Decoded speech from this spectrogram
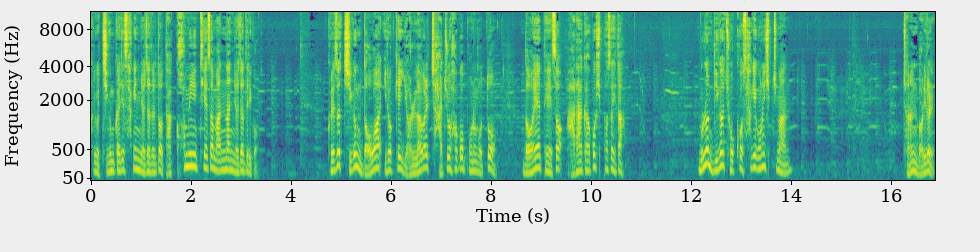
그리고 지금까지 사귄 여자들도 다 커뮤니티에서 만난 여자들이고, 그래서 지금 너와 이렇게 연락을 자주 하고 보는 것도 너에 대해서 알아가고 싶어서이다. 물론 네가 좋고 사귀고는 싶지만 저는 머리를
